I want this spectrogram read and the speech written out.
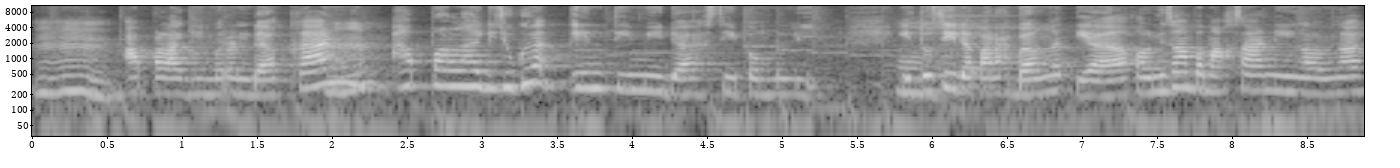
Mm-mm. apalagi merendahkan, Hmm. apalagi juga intimidasi pembeli. Oh. Itu sih udah parah banget ya. Kalau misalnya pemaksaan nih, kalau misalnya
